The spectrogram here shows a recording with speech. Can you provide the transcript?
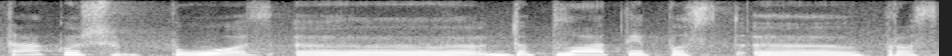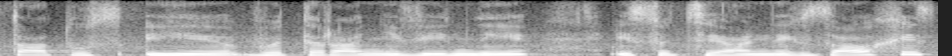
Також по е, доплати по, е, про статус і ветеранів війни і соціальний захист,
